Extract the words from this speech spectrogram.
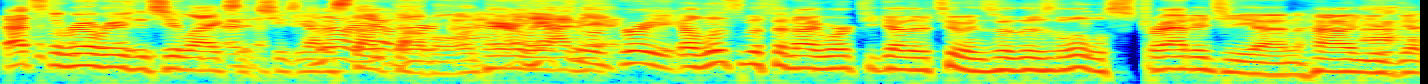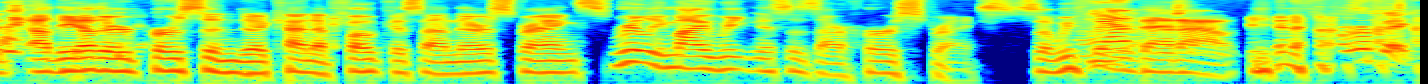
That's the real reason she likes it. She's got No, a stunt yeah, double. Apparently, I have I'm to agree. Elizabeth and I work together too, and so there's a little strategy on how you get uh, the other person to kind of focus on their strengths. Really, my weaknesses are her strengths, so we figured Yep. that out. You know, Perfect.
